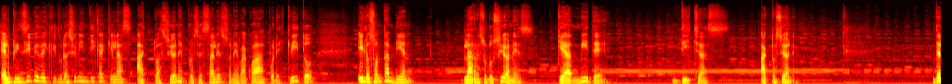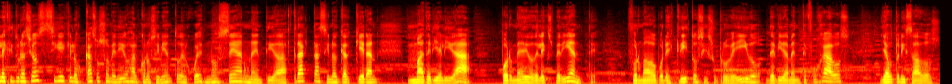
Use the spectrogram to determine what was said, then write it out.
El principio de escrituración indica que las actuaciones procesales son evacuadas por escrito y lo son también las resoluciones que admite dichas actuaciones. De la escrituración sigue que los casos sometidos al conocimiento del juez no sean una entidad abstracta, sino que adquieran materialidad por medio del expediente, formado por escritos y su proveído debidamente fujados y autorizados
